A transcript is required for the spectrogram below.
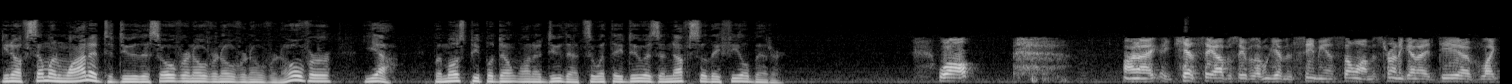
you know, if someone wanted to do this over and over and over and over and over, yeah. But most people don't want to do that. So what they do is enough so they feel better. Well, I, can't say obviously because you haven't seen me and so on. I'm just trying to get an idea of like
